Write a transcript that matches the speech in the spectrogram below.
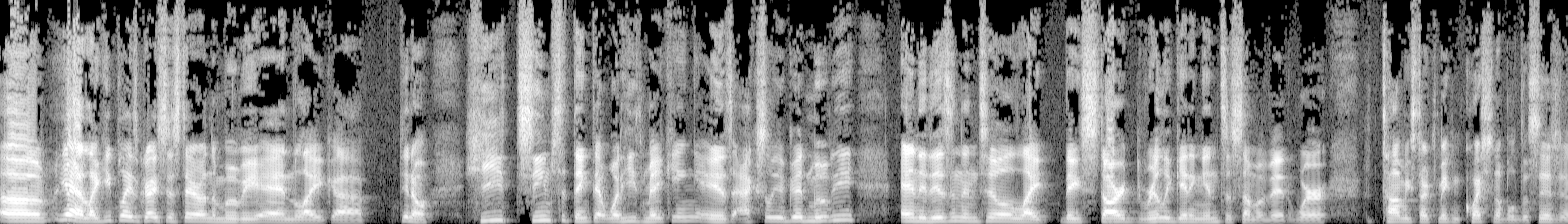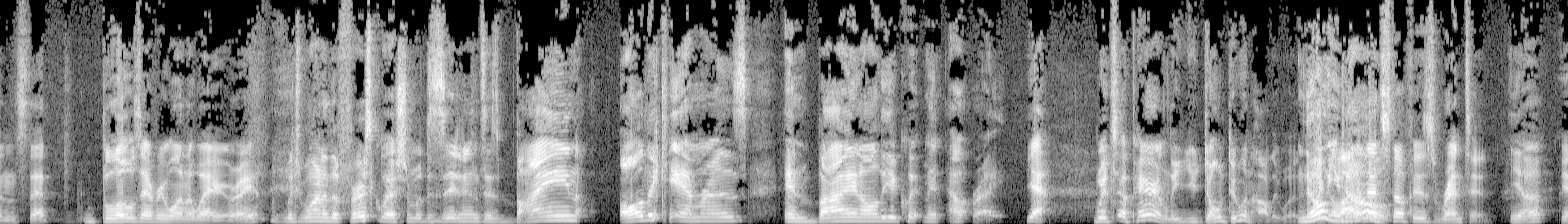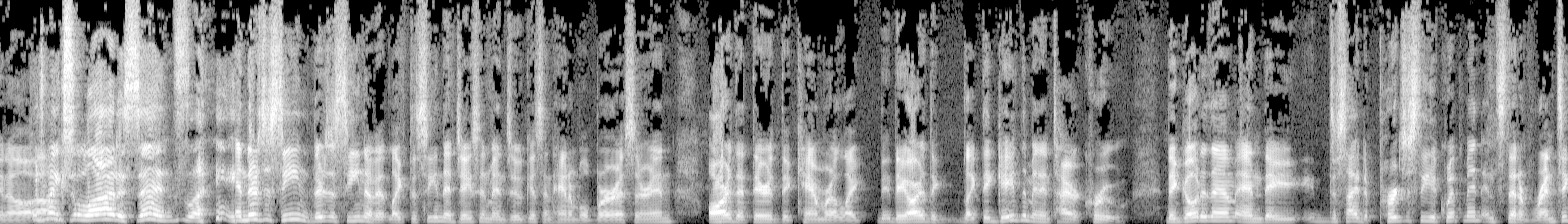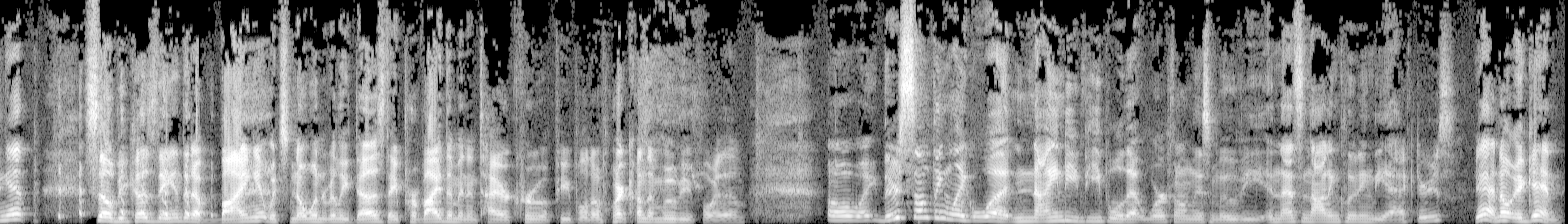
um, yeah, like he plays Greg Sestero in the movie, and like uh, you know, he seems to think that what he's making is actually a good movie, and it isn't until like they start really getting into some of it where Tommy starts making questionable decisions that blows everyone away, right? Which one of the first questionable decisions is buying all the cameras and buying all the equipment outright. Yeah, which apparently you don't do in Hollywood. No, Like, a you lot of that don't. stuff is rented. Yeah, You know, Which um, makes a lot of sense. Like, and there's a scene there's a scene of it like the scene that jason mantzoukas and hannibal buress are in are that they're the camera like they are the like they gave them an entire crew they go to them and they decide to purchase the equipment instead of renting it so because they ended up buying it which no one really does they provide them an entire crew of people to work on the movie for them oh, my, there's something like what ninety people that work on this movie, and that's not including the actors. Yeah, no, again,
